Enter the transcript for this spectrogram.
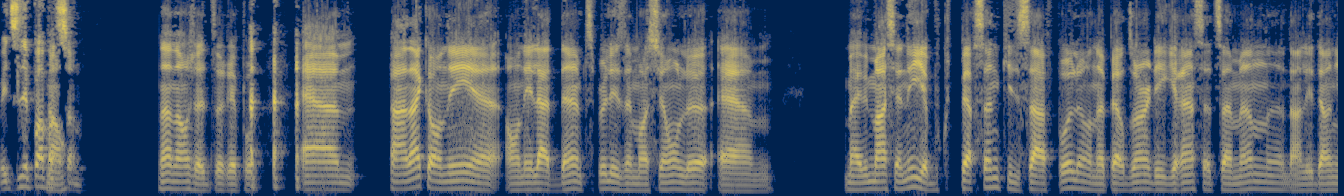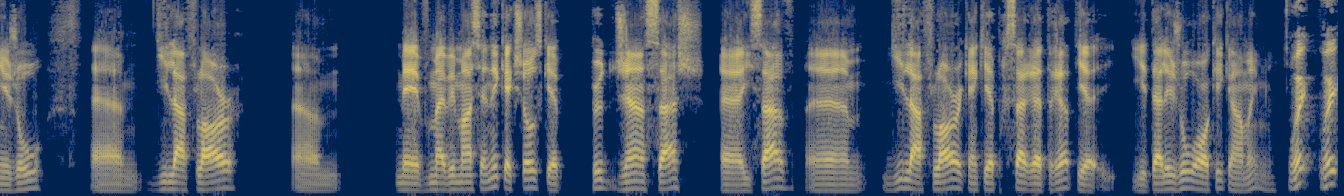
Mais dis-les pas à personne. Non, non, je ne le dirai pas. pendant qu'on est, on est là-dedans, un petit peu les émotions, là, vous m'avez mentionné, il y a beaucoup de personnes qui ne le savent pas. On a perdu un des grands cette semaine, euh, dans les derniers jours, euh, Guy Lafleur. Euh, mais vous m'avez mentionné quelque chose que peu de gens sachent. ils savent. Guy Lafleur, quand il a pris sa retraite, il, est allé jouer au hockey quand même. Oui, oui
